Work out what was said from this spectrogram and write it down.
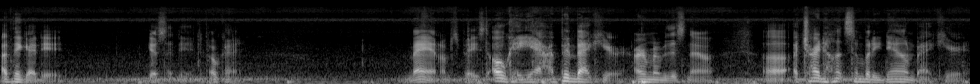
I think I did. Yes, I did. Okay. Man, I'm spaced. Okay, yeah, I've been back here. I remember this now. Uh, I tried to hunt somebody down back here.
